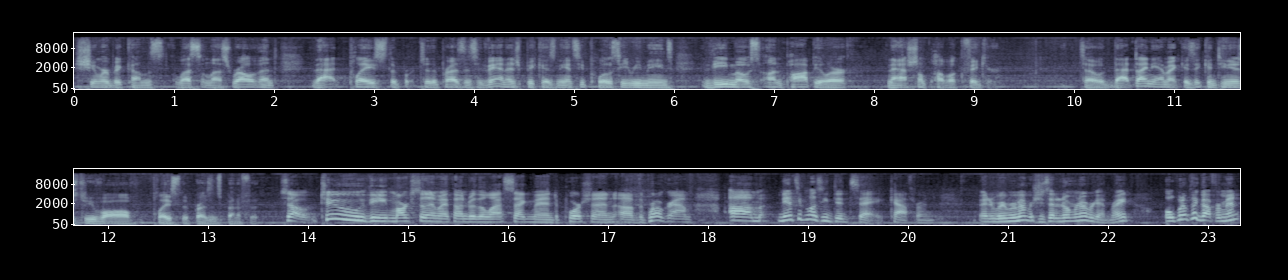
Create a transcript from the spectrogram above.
Schumer becomes less and less relevant. That plays the, to the president's advantage because Nancy Pelosi remains the most unpopular national public figure. So that dynamic, as it continues to evolve, plays to the president's benefit. So, to the Mark Stealing My Thunder, the last segment portion of the program, um, Nancy Pelosi did say, Catherine, and remember, she said it over and over again, right? Open up the government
